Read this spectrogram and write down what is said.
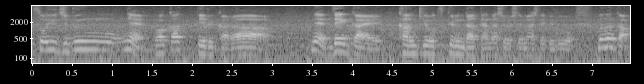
そういう自分をね分かってるからね、前回環境を作るんだって話をしてましたけど、まあ、なんか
